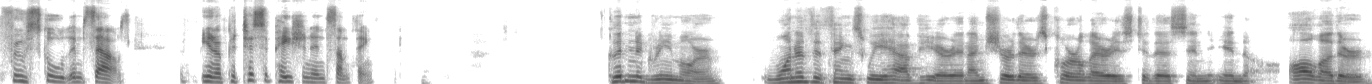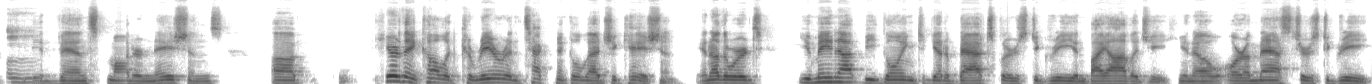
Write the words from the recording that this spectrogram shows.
through school themselves you know participation in something Couldn't agree more. One of the things we have here, and I'm sure there's corollaries to this in, in all other Mhm. advanced modern nations, uh, here they call it career and technical education. In other words, you may not be going to get a bachelor's degree in biology, you know, or a master's degree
